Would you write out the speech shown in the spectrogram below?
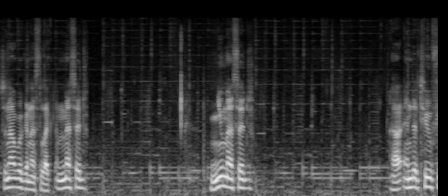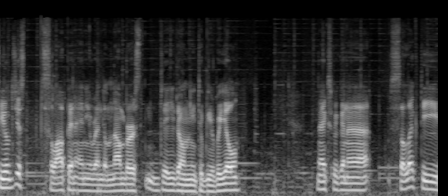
So now we're gonna select a message, new message. Uh, in the to field, just slap in any random numbers. They don't need to be real. Next, we're gonna select the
